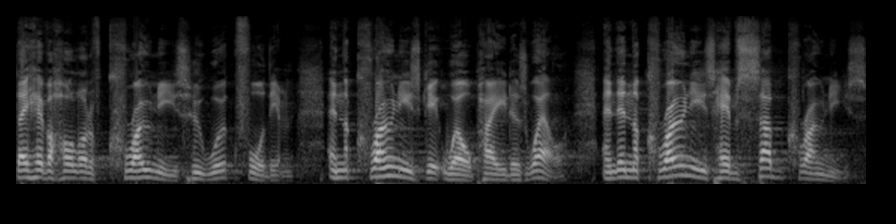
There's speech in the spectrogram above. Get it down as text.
they have a whole lot of cronies who work for them. And the cronies get well paid as well. And then the cronies have sub cronies.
